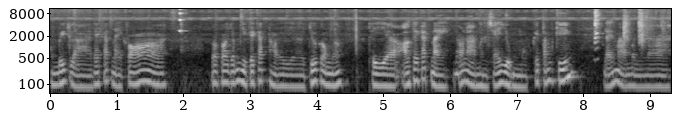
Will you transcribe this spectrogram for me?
Không biết là cái cách này có có có giống như cái cách hồi ờ, trước không nữa. Thì ờ, ở cái cách này đó là mình sẽ dùng một cái tấm kiến để mà mình à,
